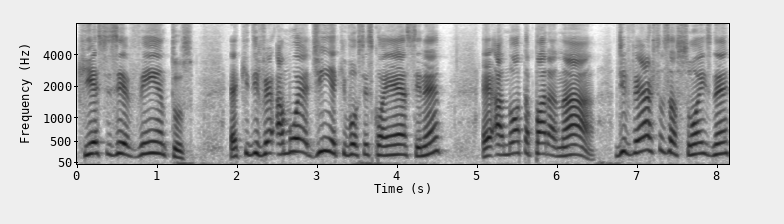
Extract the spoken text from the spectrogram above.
que esses eventos, é que diver... a moedinha que vocês conhecem, né? É, a Nota Paraná, diversas ações, né?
